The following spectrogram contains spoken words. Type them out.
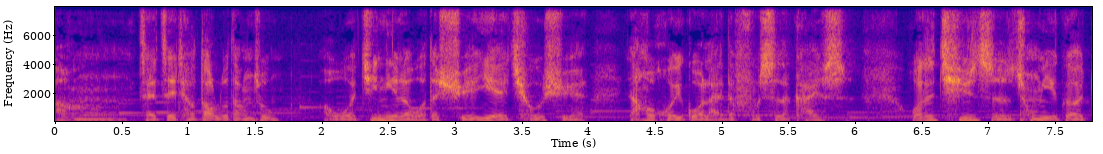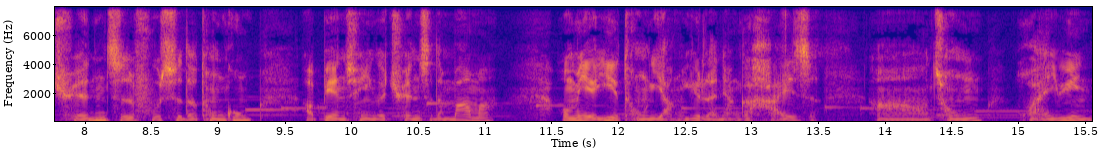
嗯，在这条道路当中啊，我经历了我的学业求学，然后回国来的服饰的开始。我的妻子从一个全职服饰的童工啊，变成一个全职的妈妈。我们也一同养育了两个孩子啊，从怀孕。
